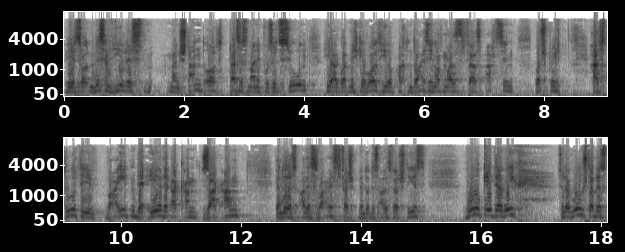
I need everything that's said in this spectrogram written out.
Wir sollten wissen, hier ist mein Standort, das ist meine Position, hier hat Gott mich gewollt. Hiob 38 nochmals, Vers 18, Gott spricht, hast du die Weiden der Erde erkannt? Sag an, wenn du das alles weißt, wenn du das alles verstehst, wo geht der Weg zu der Wohnstadt des,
